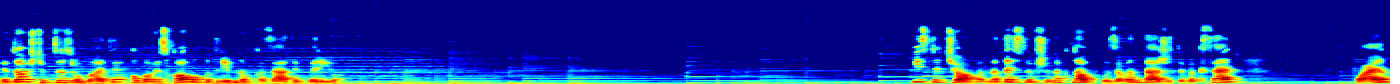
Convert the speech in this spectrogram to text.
Для того, щоб це зробити, обов'язково потрібно вказати період. Після чого, натиснувши на кнопку Завантажити в Excel, файл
